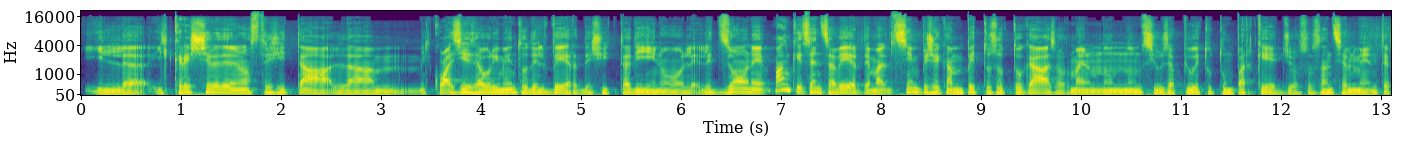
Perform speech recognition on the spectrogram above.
il, il crescere delle nostre città, la- il quasi esaurimento del verde cittadino, le, le zone, ma anche senza verde, ma il semplice campetto sotto casa ormai non, non si usa più, è tutto un parcheggio sostanzialmente.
